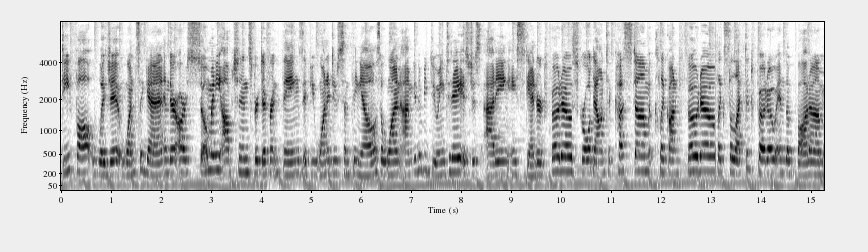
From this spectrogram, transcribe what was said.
default widget once again and there are so many options for different things if you wanna do something else. The one I'm gonna be doing today is just adding a standard photo. Scroll down to custom custom, click on photo, click selected photo in the bottom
